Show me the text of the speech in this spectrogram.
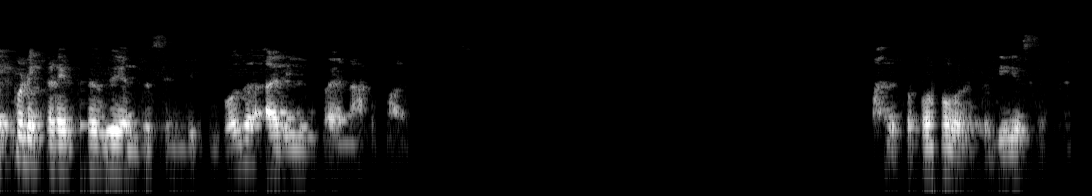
எப்படி கிடைத்தது என்று சிந்திக்கும் போது அறிவின் பயனாக மாறும் அதுக்கப்புறம் ஒரு பெரிய சிந்தனை.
